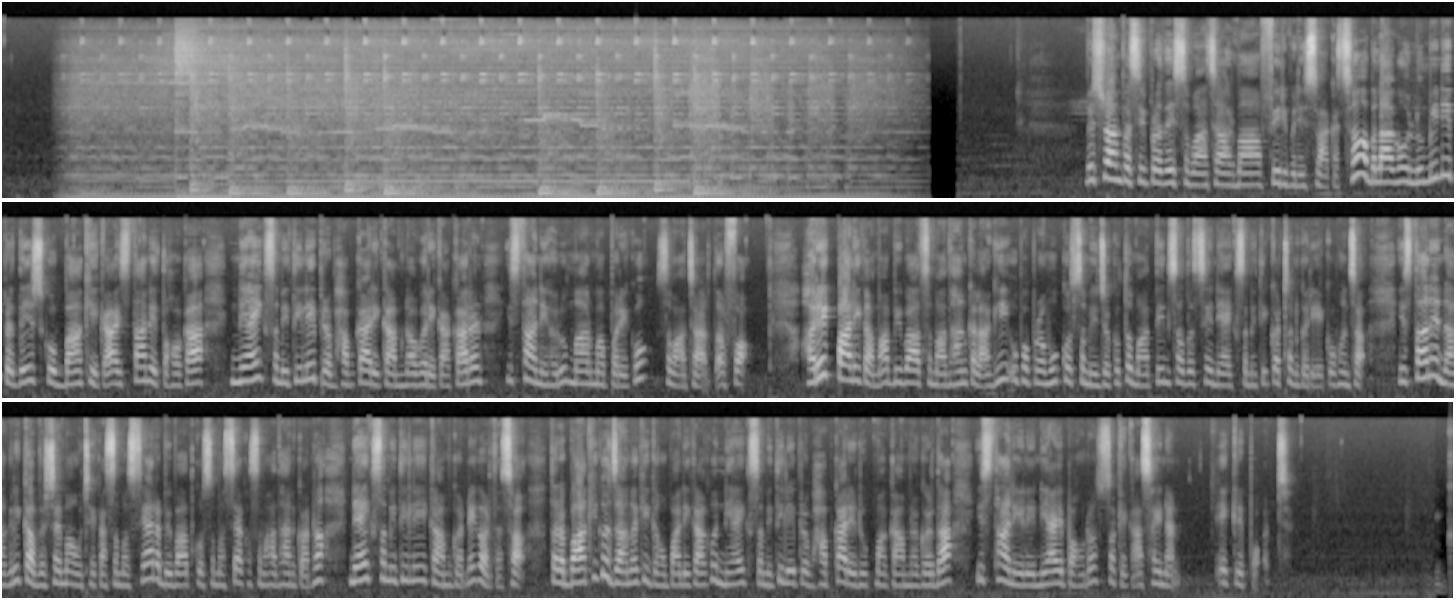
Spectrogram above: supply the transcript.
विश्रामपछि प्रदेश समाचारमा फेरि पनि स्वागत छ। अब लागौँ लुम्बिनी प्रदेशको बाँकेका स्थानीय तहका न्यायिक समितिले प्रभावकारी काम नगरेका कारण स्थानीयहरू मारमा परेको समाचारतर्फ। हरेक पालिकामा विवाद समाधानका लागि उपप्रमुखको संयोजकत्वमा तीन सदस्यीय न्यायिक समिति गठन गरिएको हुन्छ। स्थानीय नागरिकका विषयमा उठेका समस्या र विवादको समस्याको समाधान गर्न न्यायिक समितिले काम गर्ने गर्दछ। तर बाँकीको जानकी गाउँपालिकाको न्यायिक समितिले प्रभावकारी रूपमा काम नगर्दा स्थानीयले न्याय पाउन सकेका छैनन्। एक रिपोर्ट।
